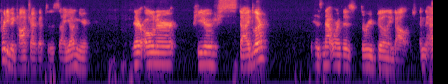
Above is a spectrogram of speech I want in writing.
pretty big contract after the Cy Young year. Their owner, Peter Seidler, his net worth is three billion dollars, and I,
